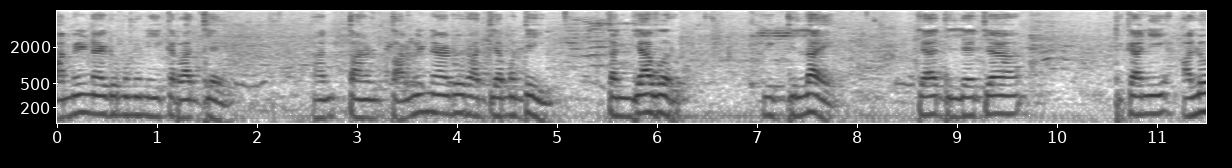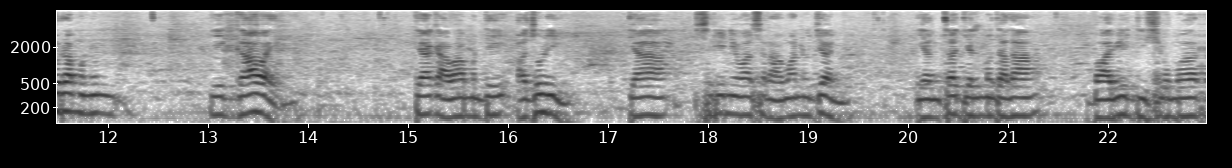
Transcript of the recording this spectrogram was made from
तामिळनाडू म्हणून एक राज्य आहे. आणि ता तामिळनाडू राज्यामध्ये तंजावर एक जिल्हा आहे. त्या जिल्ह्याच्या ठिकाणी आलोरा म्हणून एक गाव आहे. त्या गावामध्ये आजोळी त्या श्रीनिवास रामानुजन यांचा जन्म झाला. बावीस डिसेंबर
